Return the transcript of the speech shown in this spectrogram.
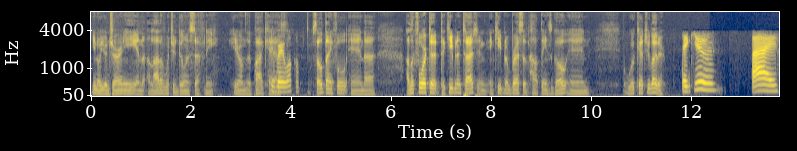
you know, your journey and a lot of what you're doing, Stephanie here on the podcast. You're very welcome. I'm so thankful, and uh, I look forward to, to keeping in touch and, and keeping abreast of how things go. And we'll catch you later. Thank you. Bye.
